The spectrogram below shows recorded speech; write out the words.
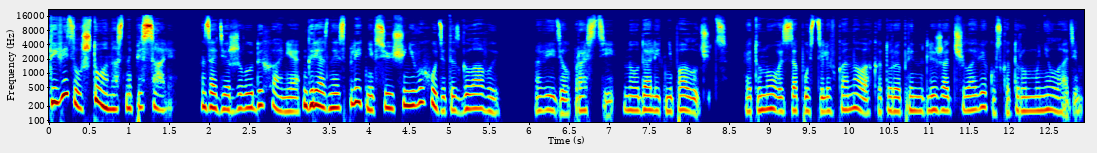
ты видел, что о нас написали?» Задерживаю дыхание. Грязные сплетни все еще не выходят из головы. «Видел, прости, но удалить не получится. Эту новость запустили в каналах, которые принадлежат человеку, с которым мы не ладим.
